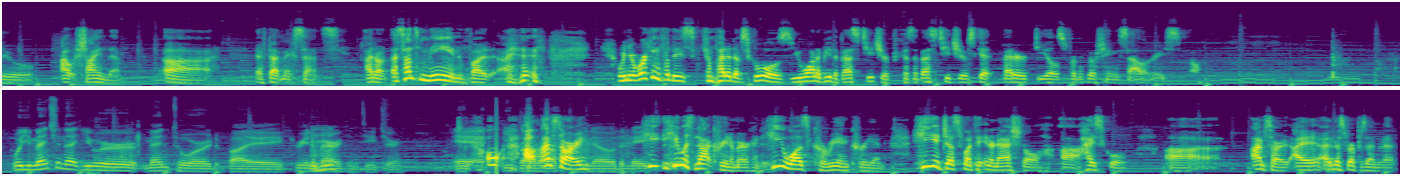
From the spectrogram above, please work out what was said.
to outshine them uh, if that makes sense. I don't. That sounds mean, but I, when you're working for these competitive schools, you want to be the best teacher because the best teachers get better deals for negotiating salaries. You know? Well, you mentioned that you were mentored by a Korean American mm-hmm. teacher. oh, I'm up, sorry. You know, he, he was not Korean American. He was Korean Korean. He had just went to international uh, high school. Uh, I'm sorry, I, okay. I misrepresented it.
